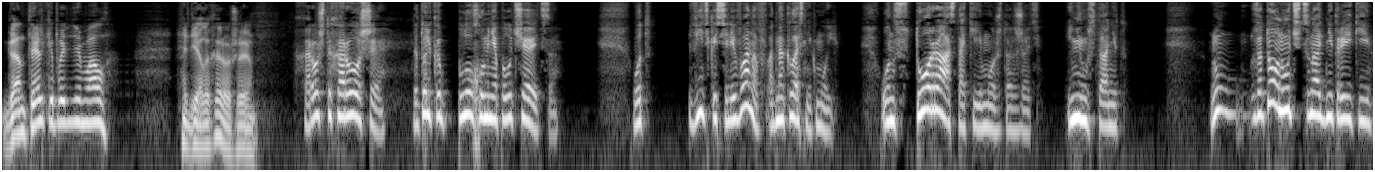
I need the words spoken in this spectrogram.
Гантельки поднимал. Дело хорошее. Хорош ты хорошее. Да только плохо у меня получается. Вот Витька Селиванов, одноклассник мой, он сто раз такие может отжать. И не устанет. Ну, зато он учится на одни трояки.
